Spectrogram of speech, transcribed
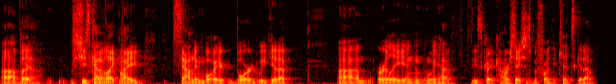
uh, but yeah. she's kind of like my sounding boy board. We get up um, early and we have these great conversations before the kids get up.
